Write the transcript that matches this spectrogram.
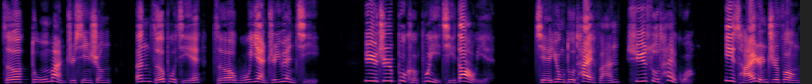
则独慢之心生；恩则不竭，则无厌之怨起。欲之不可不以其道也。且用度太繁，虚诉太广。一才人之奉，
